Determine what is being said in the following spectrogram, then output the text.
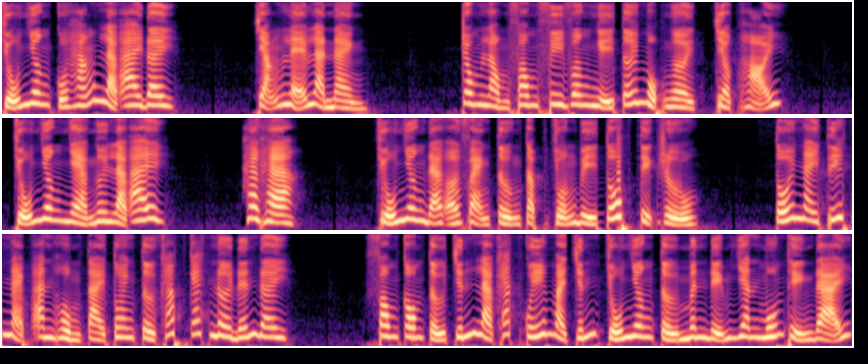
Chủ nhân của hắn là ai đây? Chẳng lẽ là nàng? Trong lòng Phong Phi Vân nghĩ tới một người, chợt hỏi: "Chủ nhân nhà ngươi là ai?" Ha ha. Chủ nhân đã ở vạn tượng tập chuẩn bị tốt tiệc rượu. Tối nay tiếp nạp anh hùng tài toan từ khắp các nơi đến đây. Phong công tử chính là khách quý mà chính chủ nhân tự minh điểm danh muốn thiện đãi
